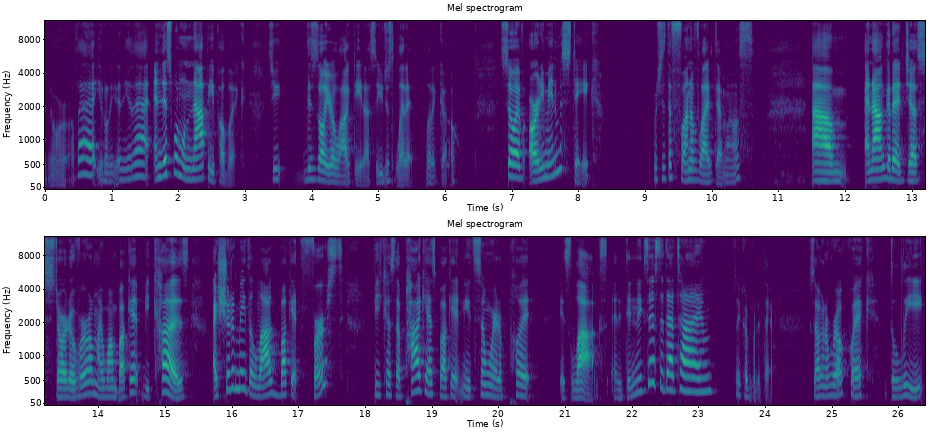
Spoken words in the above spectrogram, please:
Ignore all that, you don't need any of that. And this one will not be public. So you, this is all your log data, so you just let it, let it go. So I've already made a mistake, which is the fun of live demos. Um, and I'm gonna just start over on my one bucket because I should have made the log bucket first because the podcast bucket needs somewhere to put its logs. And it didn't exist at that time, so I couldn't put it there. So I'm gonna real quick delete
